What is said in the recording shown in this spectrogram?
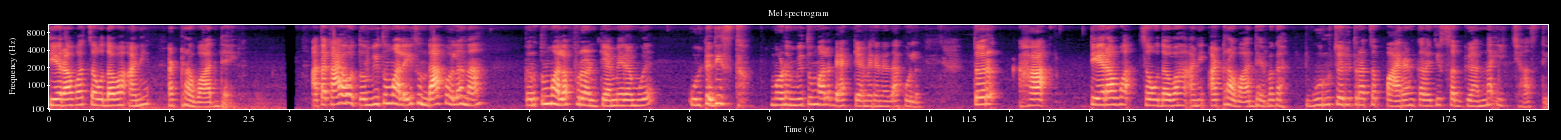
तेरावा चौदावा आणि अठरावा अध्याय. आता काय होतं मी तुम्हाला इथून दाखवलं ना तर तुम्हाला फ्रंट कॅमेऱ्यामुळे उलट दिसतं. म्हणून मी तुम्हाला बॅक कॅमेऱ्याने दाखवलं. तर हा तेरावा चौदावा आणि अठरावा अध्याय बघा. गुरुचरित्राचं पारायण करायची सगळ्यांना इच्छा असते.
